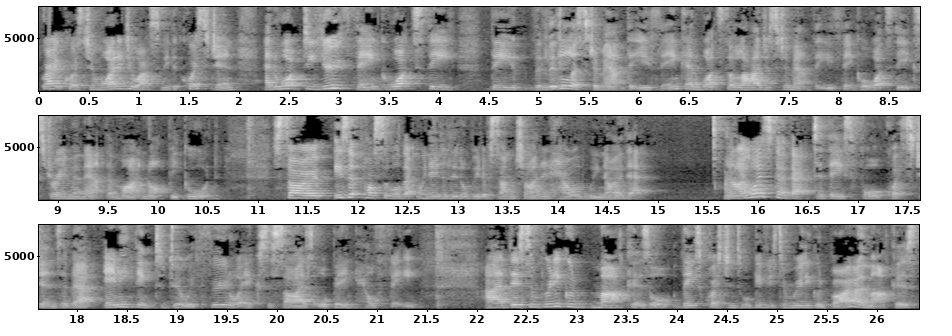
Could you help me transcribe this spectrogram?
Great question. Why did you ask me the question? And what do you think? What's the the the littlest amount that you think and what's the largest amount that you think or what's the extreme amount that might not be good? So, is it possible that we need a little bit of sunshine and how would we know that? And I always go back to these four questions about anything to do with food or exercise or being healthy. Uh, there's some pretty good markers, or these questions will give you some really good biomarkers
